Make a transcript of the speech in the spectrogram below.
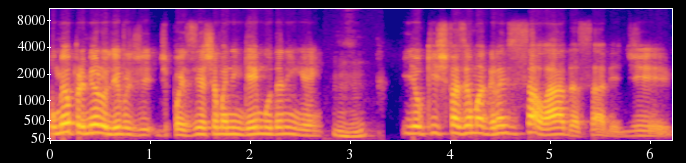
O meu primeiro livro de, de poesia chama Ninguém Muda Ninguém. Uhum. E eu quis fazer uma grande salada, sabe? De,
